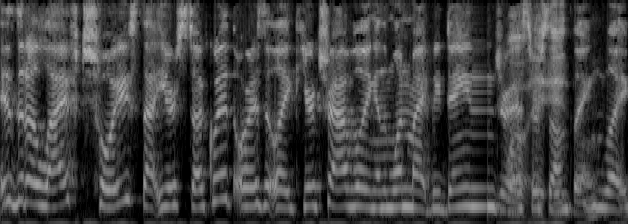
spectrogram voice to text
Is it a life choice that you're stuck with, or is it like you're traveling and one might be dangerous Well, or it- it- something? like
